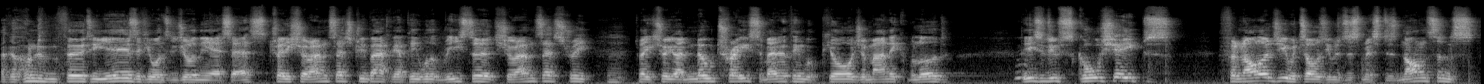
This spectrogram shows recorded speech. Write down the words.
like 130 years if you wanted to join the SS. Trace your ancestry back. They had people that researched your ancestry to make sure you had no trace of anything but pure Germanic blood. They used to do skull shapes, phrenology, which obviously was dismissed as nonsense.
